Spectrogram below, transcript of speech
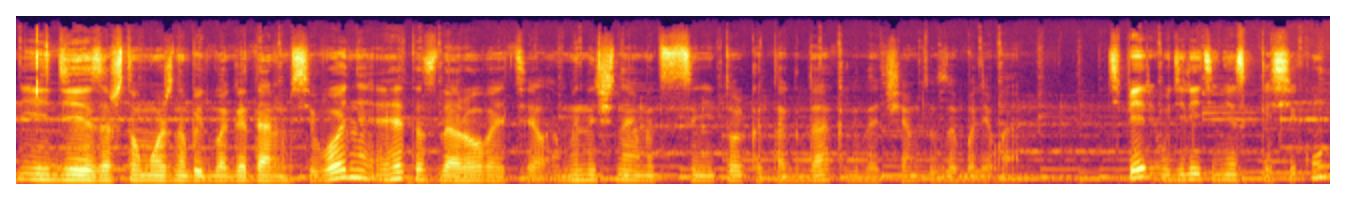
Идея, за что можно быть благодарным сегодня, это здоровое тело. Мы начинаем это ценить только тогда, когда чем-то заболеваем. Теперь уделите несколько секунд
